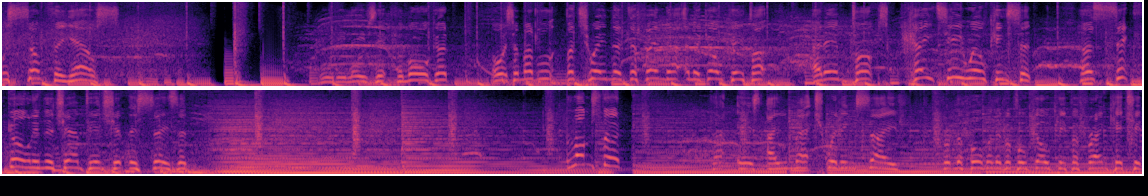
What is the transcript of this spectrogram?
was something else. Wardy leaves it for Morgan. Oh, it's a muddle between the defender and the goalkeeper. And in pops Katie Wilkinson, her sixth goal in the championship this season. Lumsden that is a match-winning save from the former Liverpool goalkeeper Fran Kitching.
